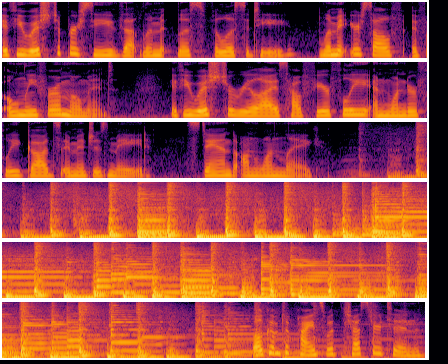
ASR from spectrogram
If you wish to perceive that limitless felicity, limit yourself if only for a moment. If you wish to realize how fearfully and wonderfully God's image is made, stand on one leg. Welcome to Pints with Chesterton.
